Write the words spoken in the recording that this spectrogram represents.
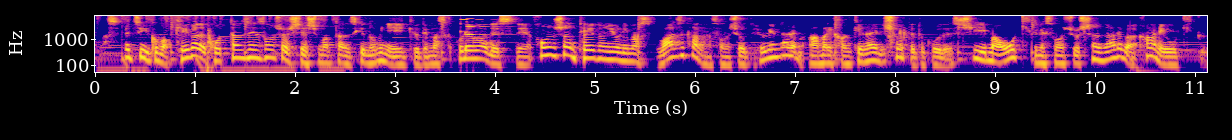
えます。で次5番。怪我で骨端線損傷してしまったんですけど、伸びに影響出ますか？これはですね、損傷の程度によります。わずかな損傷という表現であれば、あまり関係ないでしょうってところですし、まあ大きくね、損傷したのであれば、かなり大きく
